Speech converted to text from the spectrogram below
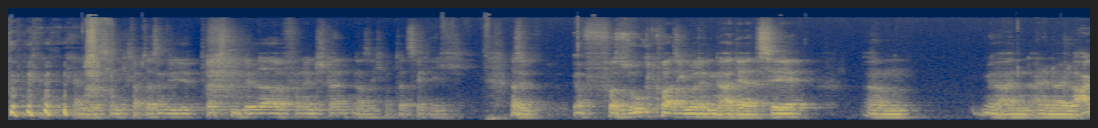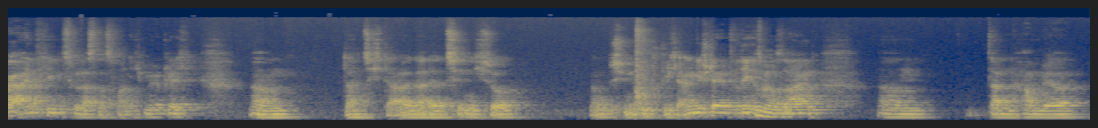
Kein bisschen. Ich glaube, da sind die tollsten Bilder davon entstanden. Also ich habe tatsächlich, also versucht quasi über den ADAC ähm, mir ein, eine neue Lage einfliegen zu lassen. Das war nicht möglich. Ähm, da hat sich der ADAC nicht so ein bisschen unglücklich angestellt, würde ich jetzt mal mhm. sagen. Ähm, dann haben wir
